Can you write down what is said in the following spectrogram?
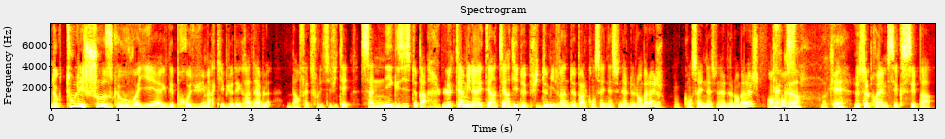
Donc toutes les choses que vous voyez avec des produits marqués biodégradables, bah en fait faut les éviter. Ça n'existe pas. Le terme il a été interdit depuis 2022 par le Conseil national de l'emballage, donc Conseil national de l'emballage en France. D'accord. Ok. Le seul problème, c'est que c'est pas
